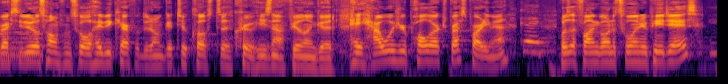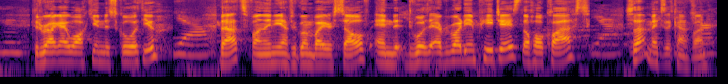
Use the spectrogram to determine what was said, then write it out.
Brexy Doodle's home from school. Hey, be careful, dude. Don't get too close to crew. He's not feeling good. Hey, how was your Polar Express party, man? Good. Was it fun going to school in your PJs? Mhm. Did Rag Guy walk you into school with you? Yeah. That's fun. Then you have to go in by yourself. And was everybody in PJs, the whole class? Yeah. So that makes it kind of fun.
